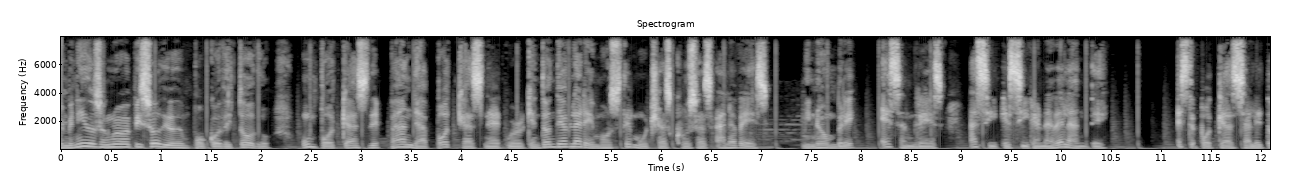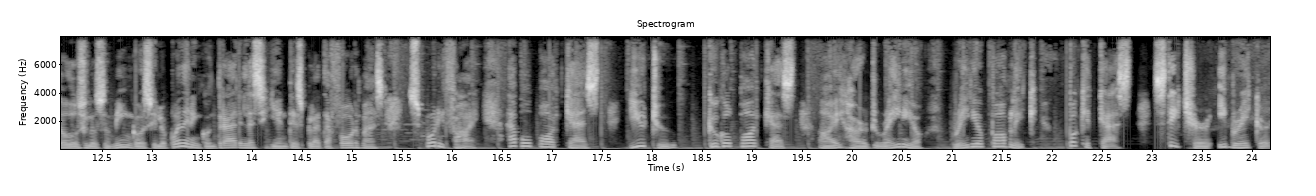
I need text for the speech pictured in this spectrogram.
Bienvenidos a un nuevo episodio de Un poco de todo, un podcast de Panda Podcast Network en donde hablaremos de muchas cosas a la vez. Mi nombre es Andrés, así que sigan adelante. Este podcast sale todos los domingos y lo pueden encontrar en las siguientes plataformas: Spotify, Apple Podcast, YouTube, Google Podcast, iHeartRadio, Radio Public, Pocket Cast, Stitcher y Breaker.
